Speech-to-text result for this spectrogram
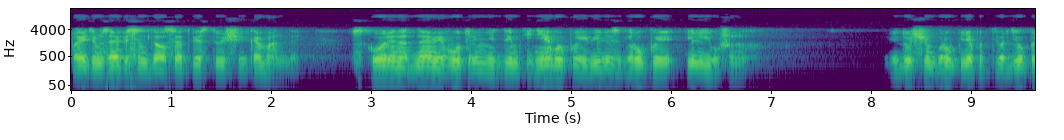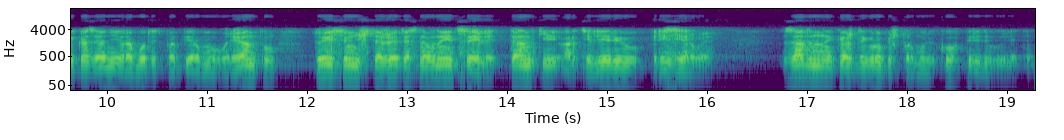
По этим записям дал соответствующие команды. Вскоре над нами в утренней дымке неба появились группы Ильюшиных. Ведущим групп я подтвердил приказание работать по первому варианту, то есть уничтожать основные цели – танки, артиллерию, резервы, заданные каждой группе штурмовиков перед вылетом.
